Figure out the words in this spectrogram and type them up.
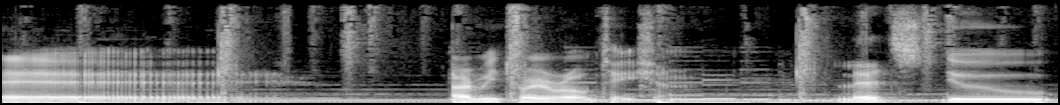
Uh, arbitrary rotation. Let's do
